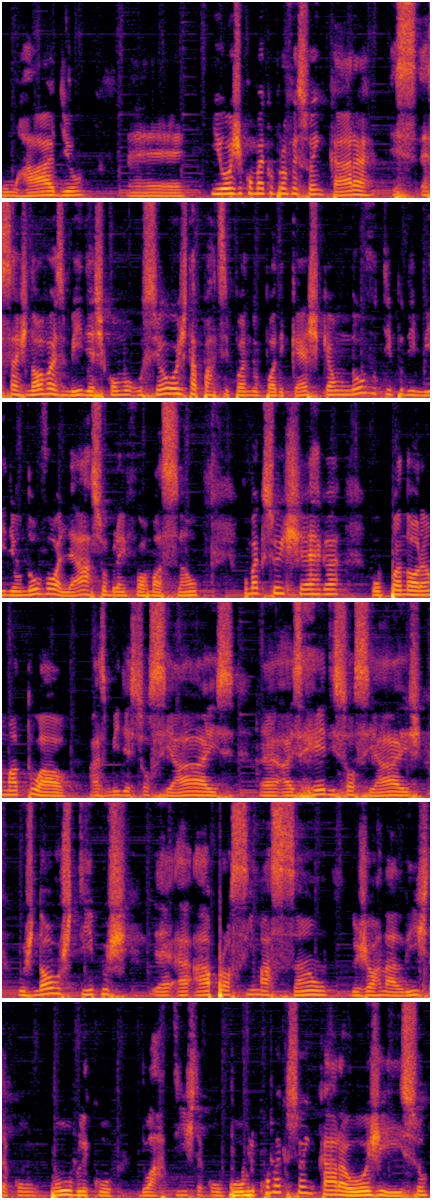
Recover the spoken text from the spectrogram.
com rádio. É, e hoje, como é que o professor encara essas novas mídias? Como o senhor hoje está participando do podcast, que é um novo tipo de mídia, um novo olhar sobre a informação. Como é que o senhor enxerga o panorama atual? As mídias sociais, é, as redes sociais, os novos tipos, é, a aproximação do jornalista com o público, do artista com o público. Como é que o senhor encara hoje isso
